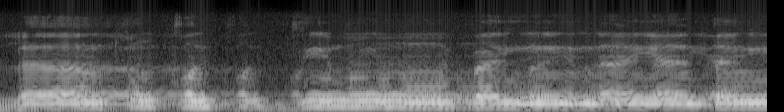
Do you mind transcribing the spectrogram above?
لا تقدموا بين يدي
